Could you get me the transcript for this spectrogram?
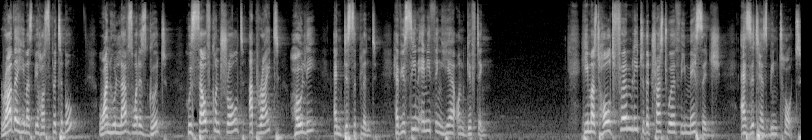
Rather, he must be hospitable, one who loves what is good, who's self controlled, upright, holy, and disciplined. Have you seen anything here on gifting? He must hold firmly to the trustworthy message as it has been taught,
